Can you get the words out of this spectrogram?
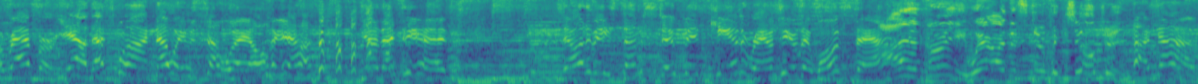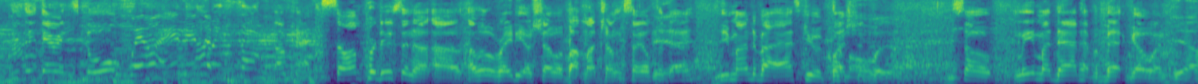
A rapper. Yeah, that's why I know him so well. Yeah. Yeah, that's it. There ought to be some stupid kid around here that wants that. I agree. Where are the stupid children? I know. Do You think they're in school? Well, So I'm producing a, a, a little radio show about my junk sale today. Yeah. Do you mind if I ask you a question? Come on with it. So me and my dad have a bet going. Yeah.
